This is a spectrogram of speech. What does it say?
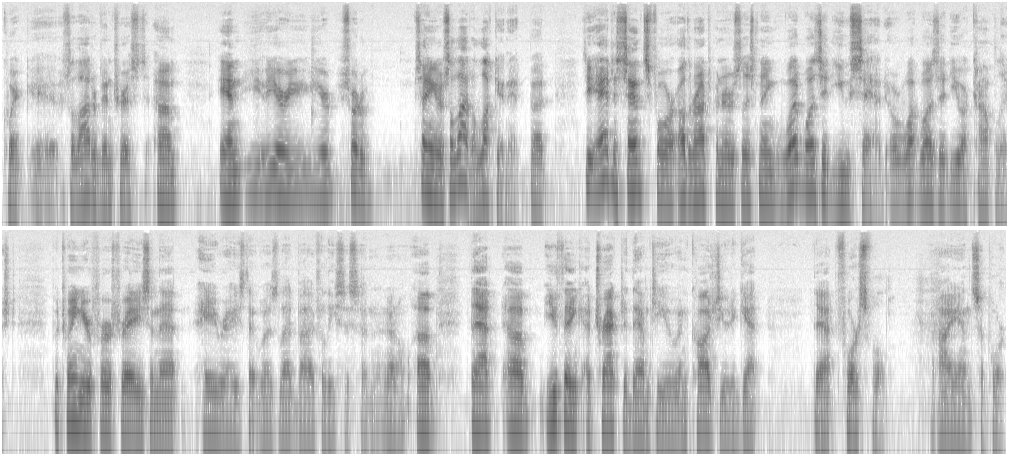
quick. There's a lot of interest. Um, and you're you're sort of saying there's a lot of luck in it, but do you add a sense for other entrepreneurs listening? What was it you said, or what was it you accomplished between your first raise and that A raise that was led by Felicis and you know, uh, that uh, you think attracted them to you and caused you to get that forceful high end support?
